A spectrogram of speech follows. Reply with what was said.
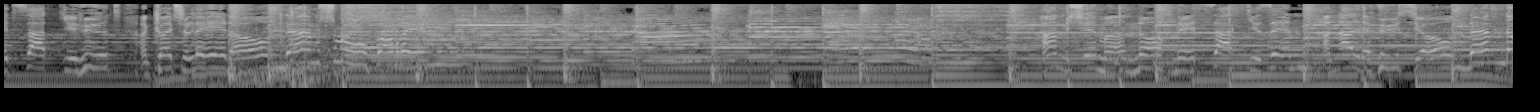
Nicht satt gehört an Kölsche Leder und dem Schmuck vom Ring. Hab mich immer noch nicht satt gesehen an all der Hüsje und dem Dom.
